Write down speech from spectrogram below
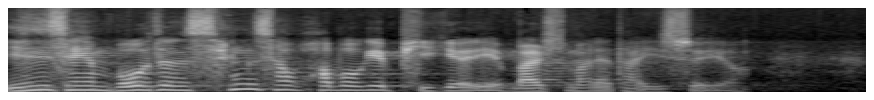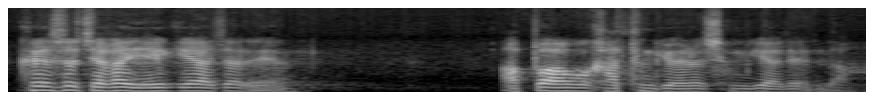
인생의 모든 생사 화복의 비결이 말씀 안에 다 있어요. 그래서 제가 얘기하잖아요. 아빠하고 같은 교회를 섬겨야 된다.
